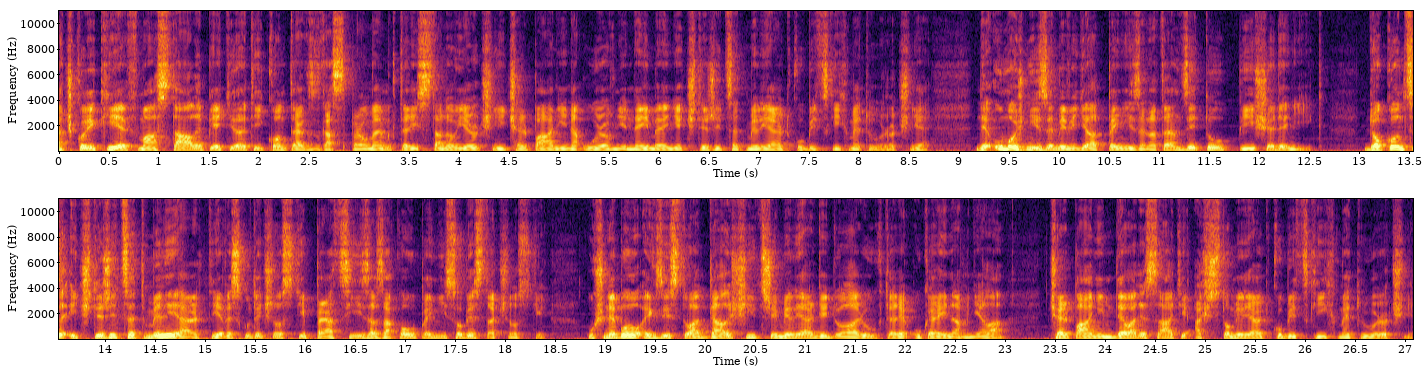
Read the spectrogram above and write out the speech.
Ačkoliv Kijev má stále pětiletý kontrakt s Gazpromem, který stanoví roční čerpání na úrovni nejméně 40 miliard kubických metrů ročně, neumožní zemi vydělat peníze na tranzitu, píše deník. Dokonce i 40 miliard je ve skutečnosti prací za zakoupení soběstačnosti. Už nebudou existovat další 3 miliardy dolarů, které Ukrajina měla, čerpáním 90 až 100 miliard kubických metrů ročně,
